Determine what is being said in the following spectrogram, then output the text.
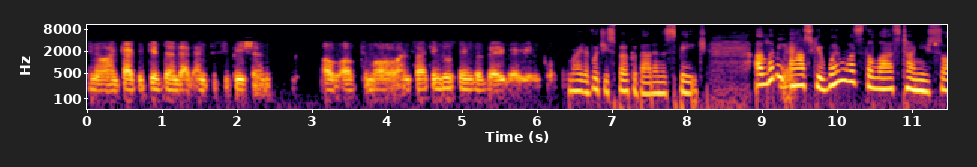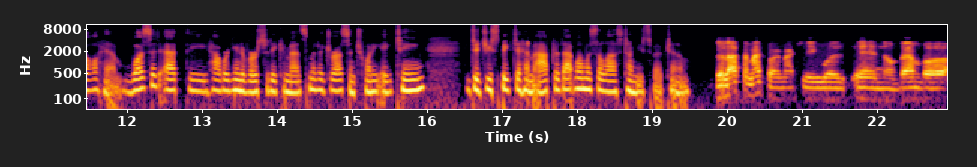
you know, and try to give them that anticipation of, of tomorrow. And so I think those things are very, very important. Right, of which you spoke about in the speech. Uh, let me ask you, when was the last time you saw him? Was it at the Howard University commencement address in 2018? Did you speak to him after that? When was the last time you spoke to him? The last time I saw him actually was in November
